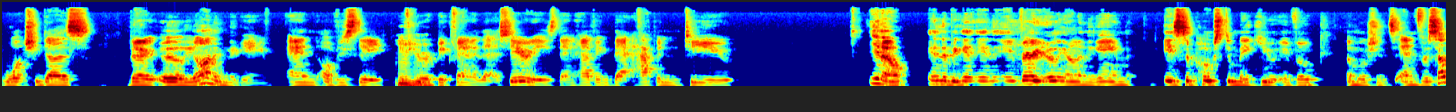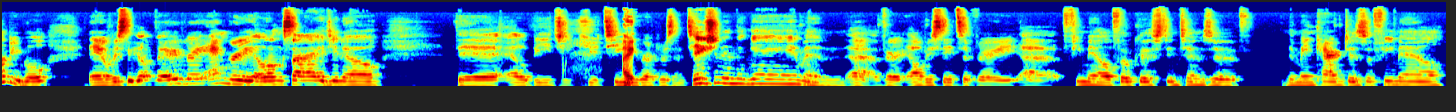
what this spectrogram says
what she does very early on in the game and obviously if Mhm. you're a big fan of that series then having that happen to you you know in the begin in, in very early on in the game is supposed to make you evoke emotions and for some people they obviously got very very angry alongside you know the LBGQT I- representation in the game, and uh, very obviously it's a very uh, female focused in terms of the main characters are female.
